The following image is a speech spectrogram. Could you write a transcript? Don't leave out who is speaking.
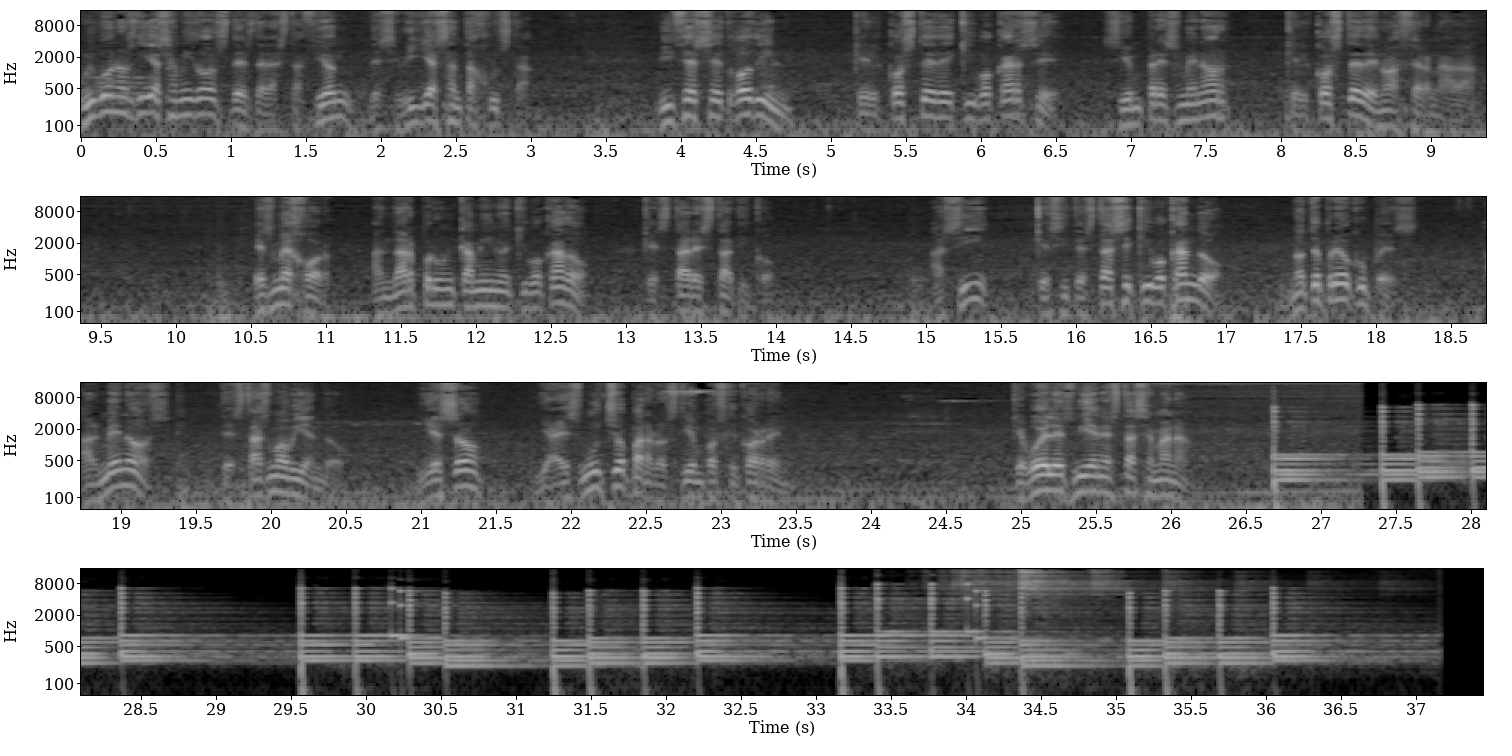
Speaker 1: Muy buenos días amigos desde la estación de Sevilla Santa Justa. Dice Seth Godin que el coste de equivocarse siempre es menor que el coste de no hacer nada. Es mejor andar por un camino equivocado que estar estático. Así que si te estás equivocando, no te preocupes, al menos te estás moviendo. Y eso ya es mucho para los tiempos que corren. Que vueles bien esta semana.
